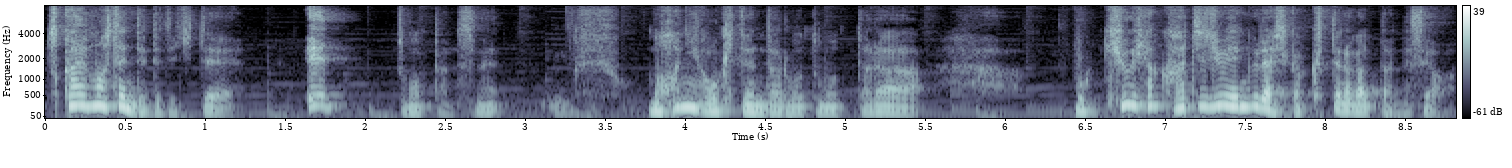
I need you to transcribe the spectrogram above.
使えませんって出てきて、えっ？と思ったんですね。何が起きてんだろうと思ったら、僕980円ぐらいしか食ってなかったんですよ。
